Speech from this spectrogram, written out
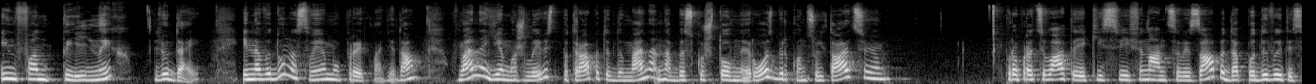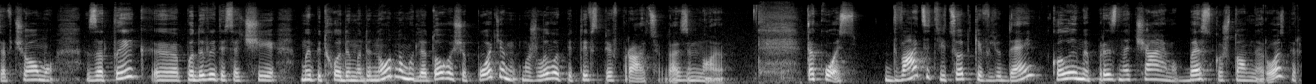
інфантильних людей. І наведу на своєму прикладі. Да? В мене є можливість потрапити до мене на безкоштовний розбір, консультацію пропрацювати якийсь свій фінансовий запит, да, подивитися, в чому затик, е, подивитися, чи ми підходимо один одному для того, щоб потім, можливо, піти в співпрацю да, зі мною. Так ось. 20% людей, коли ми призначаємо безкоштовний розбір,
